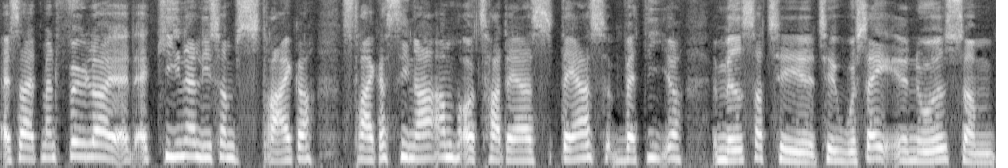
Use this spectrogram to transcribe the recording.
Altså at man føler, at, at Kina ligesom strækker, strækker sin arm og tager deres, deres værdier med sig til, til USA. Øh, noget, som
